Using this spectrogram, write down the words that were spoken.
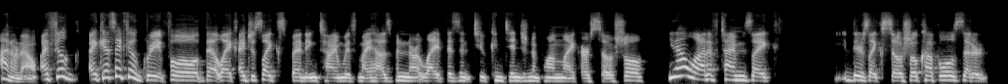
I don't know. I feel I guess I feel grateful that like I just like spending time with my husband and our life isn't too contingent upon like our social. You know, a lot of times like there's like social couples that are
